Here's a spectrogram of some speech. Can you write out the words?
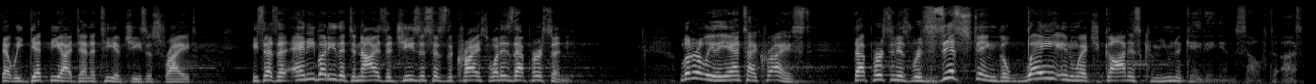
that we get the identity of Jesus right. He says that anybody that denies that Jesus is the Christ, what is that person? Literally, the Antichrist that person is resisting the way in which God is communicating himself to us,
